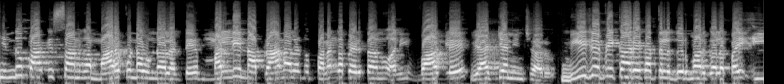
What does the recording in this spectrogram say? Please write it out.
హిందూ పాకిస్తాన్గా మారకుండా ఉండాలంటే మళ్ళీ నా ప్రాణాలను పనంగా పెడతాను అని వాగ్లే వ్యాఖ్యానించారు. బీజేపీ కార్యకర్తల దుర్మార్గాలపై ఈ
